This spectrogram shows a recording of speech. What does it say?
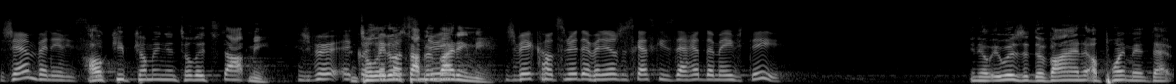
J'aime venir ici. I'll keep coming until they stop me, Je veux, until je they don't stop inviting me. je vais continuer de venir jusqu'à ce qu'ils arrêtent de m'inviter. You know, it was a divine appointment that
